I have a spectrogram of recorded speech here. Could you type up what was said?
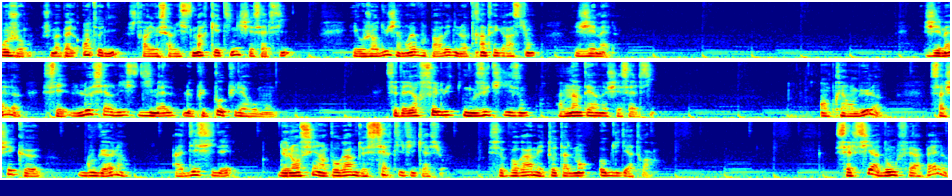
Bonjour, je m'appelle Anthony, je travaille au service marketing chez celle-ci et aujourd'hui j'aimerais vous parler de notre intégration Gmail. Gmail, c'est le service d'email le plus populaire au monde. C'est d'ailleurs celui que nous utilisons en interne chez celle-ci. En préambule, sachez que Google a décidé de lancer un programme de certification. Ce programme est totalement obligatoire. Celle-ci a donc fait appel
